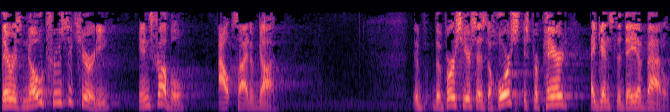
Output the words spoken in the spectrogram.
There is no true security in trouble outside of God. The verse here says the horse is prepared against the day of battle.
